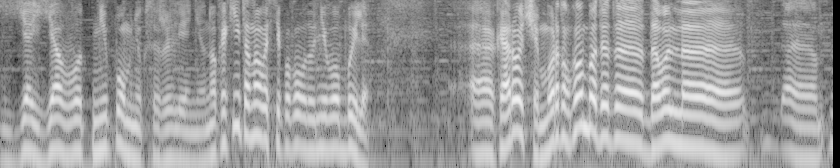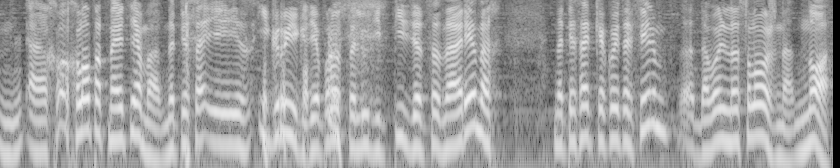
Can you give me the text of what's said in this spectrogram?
Я, я вот не помню, к сожалению. Но какие-то новости по поводу него были. Э, короче, Mortal Kombat это довольно Э, э, хлопотная тема. Написать из игры, где просто люди пиздятся на аренах, написать какой-то фильм довольно сложно. Но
